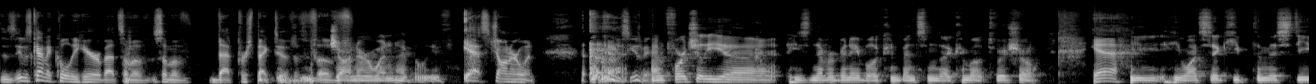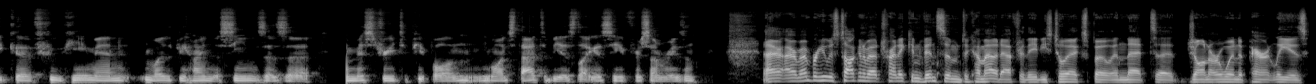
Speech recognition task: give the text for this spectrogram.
it was, was kind of cool to hear about some of some of that perspective of, of John Erwin, I believe. Yes, John Erwin. Yeah. Excuse me. Unfortunately, uh, he's never been able to convince him to come out to a show. Yeah, He he wants to keep the mystique of who He-Man was behind the scenes as a, a mystery to people, and he wants that to be his legacy for some reason. I, I remember he was talking about trying to convince him to come out after the 80s Toy Expo, and that uh, John Erwin apparently is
